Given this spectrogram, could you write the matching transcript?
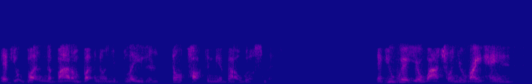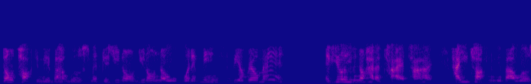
if you button the bottom button on your blazer, don't talk to me about Will Smith. If you wear your watch on your right hand, don't talk to me about Will Smith because you don't you don't know what it means to be a real man. If you don't even know how to tie a tie, how you talking to me about Will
